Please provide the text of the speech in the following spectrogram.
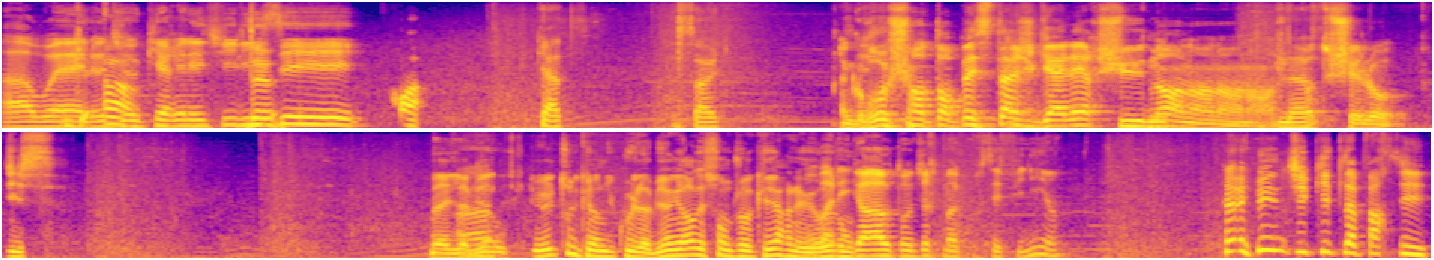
Ah ouais, le un, Joker il est utilisé. 4, 5, Gros, je suis en tempestage, galère, je suis. Non, non, non, non, je peux Neuf. pas toucher l'eau. 10. Bah, il a Ah. bien esquivé le truc, hein, du coup, il a bien gardé son joker. Les bah gars, les gars, autant dire que ma course est finie. Hein. Une, tu quittes la partie.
